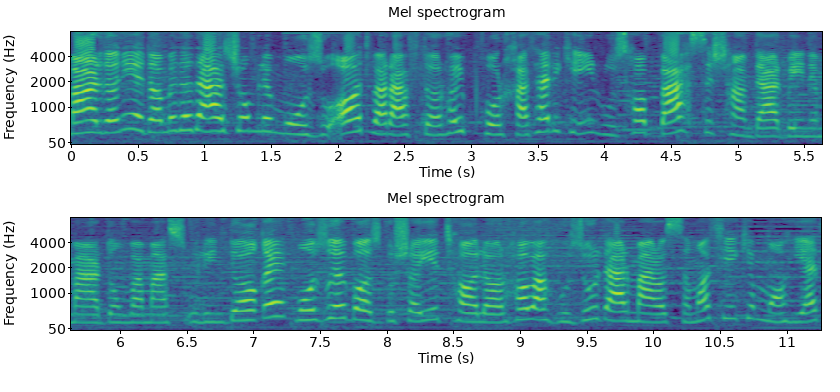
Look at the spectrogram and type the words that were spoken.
مردانی ادامه داده از جمله موضوعات و رفتارهای پرخطری که این روزها بحثش هم در بین مردم و مسئولین داغه موضوع بازگشایی تالارها و حضور در مراسماتیه که ماهیت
